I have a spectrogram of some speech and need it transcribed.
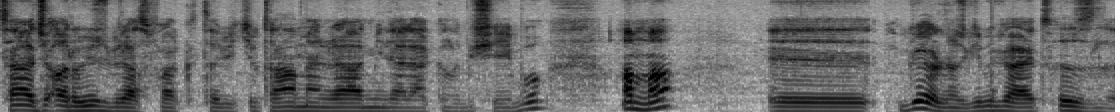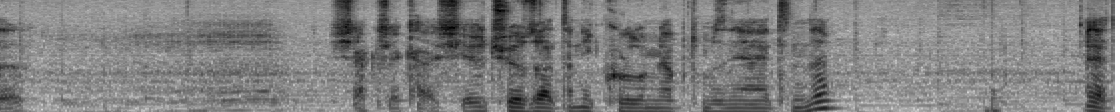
Sadece arayüz biraz farklı tabii ki. Tamamen Realme ile alakalı bir şey bu. Ama e, gördüğünüz gibi gayet hızlı. Şak şak her şeyi açıyor zaten ilk kurulum yaptığımız nihayetinde. Evet.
